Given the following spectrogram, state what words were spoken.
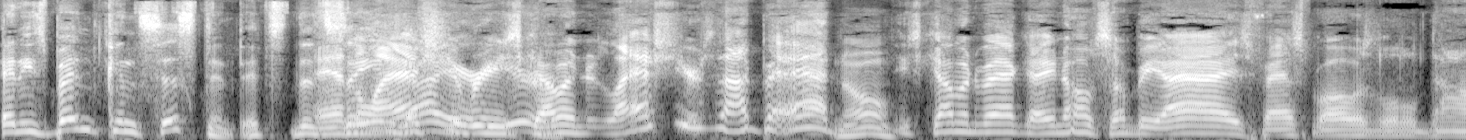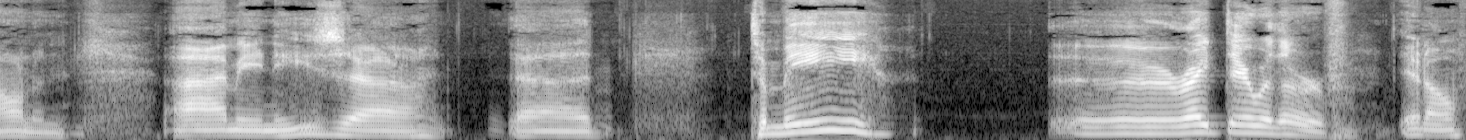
and he's been consistent. It's the and same last guy year every he's year. coming. Last year's not bad. No, he's coming back. I know somebody. Ah, his fastball was a little down, and uh, I mean, he's uh, uh, to me uh, right there with Irv you know,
